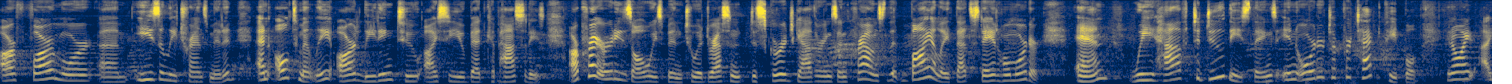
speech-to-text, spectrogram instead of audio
are far more um, easily transmitted, and ultimately are leading to ICU bed capacities. Our priority has always been to address and discourage gatherings and crowds that violate that stay-at-home order. And we have to do these things in order to protect people. You know, I, I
